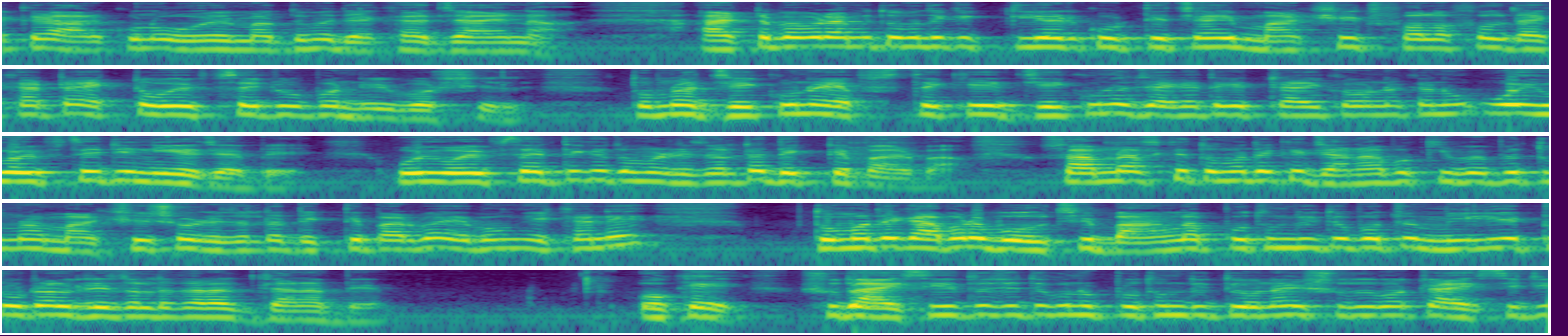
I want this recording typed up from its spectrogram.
আকারে আর কোনো ওয়ের মাধ্যমে দেখা যায় না। আর একটা ব্যাপার আমি তোমাদেরকে ক্লিয়ার করতে চাই, মার্কশিট ফলাফল দেখাটা একটা ওয়েবসাইটের উপর নির্ভরশীল। তোমরা যে কোনো অ্যাপস থেকে, যে কোনো জায়গা থেকে ট্রাই করো না কেন, ওই ওয়েবসাইটে নিয়ে যাবে। ওই ওয়েবসাইট থেকে তোমরা রেজাল্টটা দেখতে পারবা। সো আমরা আজকে তোমাদেরকে জানাব কীভাবে তোমরা মার্কশিট সহ রেজাল্টটা দেখতে পারবা এবং এখানে তোমাদেরকে আবারও বলছি, বাংলা প্রথম, দ্বিতীয় পত্র মিলিয়ে টোটাল রেজাল্টটা তারা জানাবে। ওকে শুধু আইসিটিতে যদি কোনো প্রথম, দ্বিতীয় নাই, শুধুমাত্র আইসিটি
